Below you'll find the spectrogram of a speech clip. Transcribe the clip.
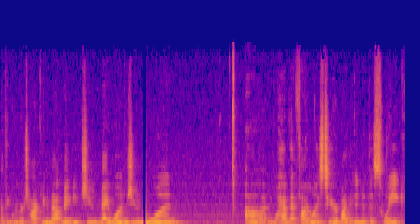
I think we were talking about maybe June, May 1, June 1. Uh, and we'll have that finalized here by the end of this week.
